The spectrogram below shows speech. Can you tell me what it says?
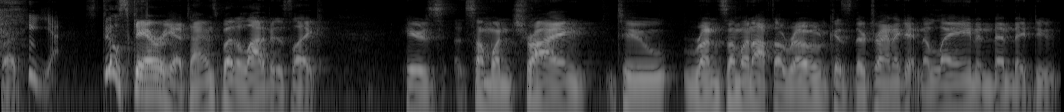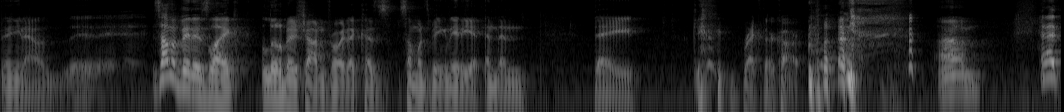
But yeah still scary at times. But a lot of it is like, here's someone trying to run someone off the road because they're trying to get in a lane, and then they do. You know, some of it is like a little bit of Schadenfreude because someone's being an idiot, and then they wreck their car. um, and I-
